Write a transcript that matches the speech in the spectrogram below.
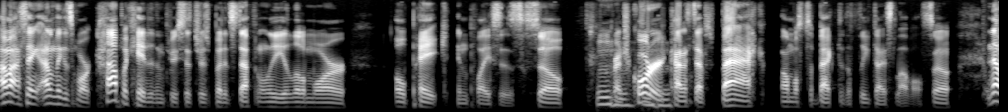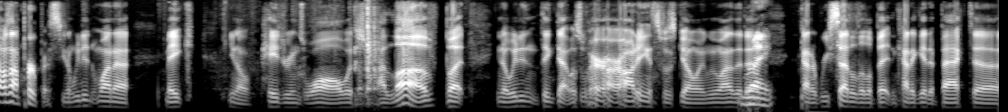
I'm not saying I don't think it's more complicated than Three Sisters, but it's definitely a little more opaque in places. So French Mhm, Quarter mhm. kind of steps back, almost to back to the Fleet Dice level. So, and that was on purpose. You know, we didn't want to make you know Hadrian's Wall, which I love, but you know we didn't think that was where our audience was going. We wanted to Right. kind of reset a little bit and kind of get it back to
